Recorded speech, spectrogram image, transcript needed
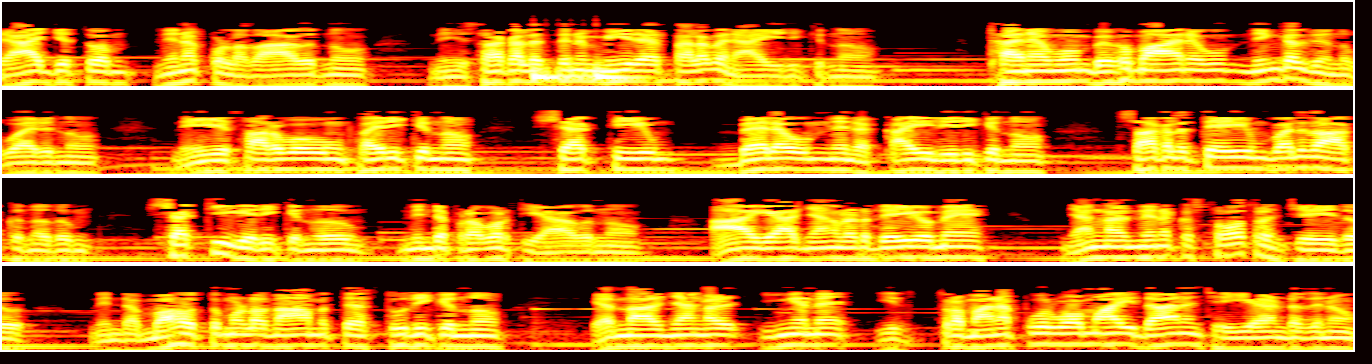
രാജ്യത്വം നിനക്കുള്ളതാകുന്നു. നീ സകലത്തിനും മീരെ തലവനായിരിക്കുന്നു. ധനവും ബഹുമാനവും നിങ്കൽ നിന്ന് വരുന്നു. നീ സർവവും ഭരിക്കുന്നു. ശക്തിയും ബലവും നിന്റെ കയ്യിലിരിക്കുന്നു. സകലത്തെയും വലുതാക്കുന്നതും ശക്തീകരിക്കുന്നതും നിന്റെ പ്രവൃത്തിയാകുന്നു. ആകയാൽ ഞങ്ങളുടെ ദൈവമേ ഞങ്ങൾ നിനക്ക് സ്തോത്രം ചെയ്തു. നിന്റെ മഹത്വമുള്ള നാമത്തെ സ്തുതിക്കുന്നു. എന്നാൽ ഞങ്ങൾ ഇങ്ങനെ ഇത്ര മനഃപൂർവമായി ദാനം ചെയ്യേണ്ടതിനു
